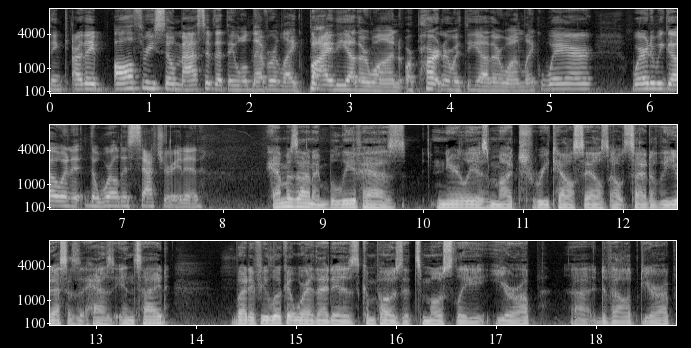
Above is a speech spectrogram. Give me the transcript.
think? Are they all three so massive that they will never like buy the other one or partner with the other one? Like where where do we go when it, the world is saturated? Amazon, I believe, has nearly as much retail sales outside of the U.S. as it has inside. But if you look at where that is composed, it's mostly Europe, uh, developed Europe.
